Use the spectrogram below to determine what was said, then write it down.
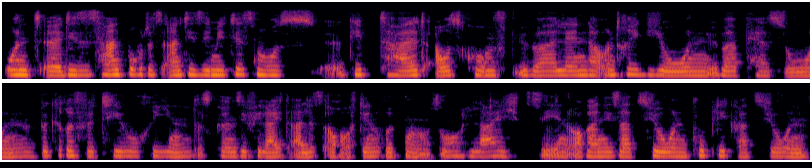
Und äh, dieses Handbuch des Antisemitismus äh, gibt halt Auskunft über Länder und Regionen, über Personen, Begriffe, Theorien. Das können Sie vielleicht alles auch auf den Rücken so leicht sehen. Organisationen, Publikationen.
